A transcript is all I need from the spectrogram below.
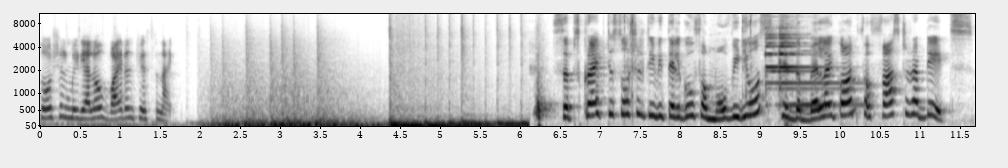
సోషల్ మీడియాలో వైరల్ చేస్తున్నాయి. Subscribe to Social TV Telugu for more videos. Hit the bell icon for faster updates.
